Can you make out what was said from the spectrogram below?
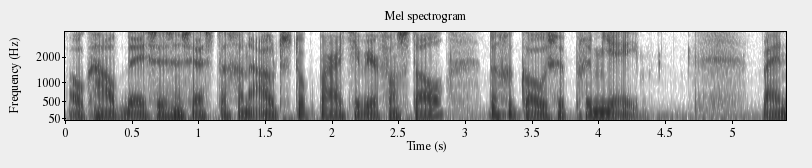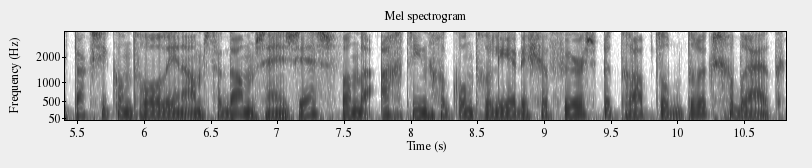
Ook haalt D66 een oud stokpaardje weer van stal, de gekozen premier. Bij een taxicontrole in Amsterdam zijn zes van de 18 gecontroleerde chauffeurs betrapt op drugsgebruik.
